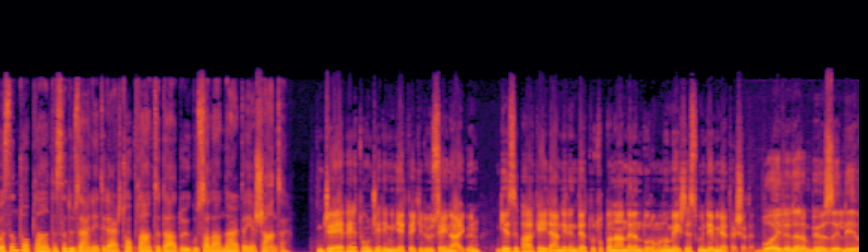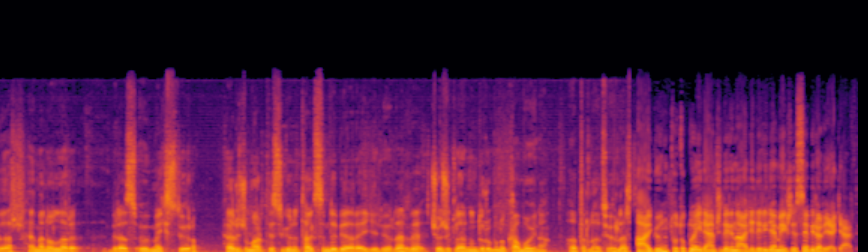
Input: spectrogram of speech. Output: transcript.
basın toplantısı düzenlediler. Toplantıda duygusal anlar da yaşandı. CHP Tunceli Milletvekili Hüseyin Aygün, Gezi Parkı eylemlerinde tutuklananların durumunu meclis gündemine taşıdı. Bu ailelerin bir özelliği var. Hemen onları biraz övmek istiyorum. Her cumartesi günü Taksim'de bir araya geliyorlar ve çocuklarının durumunu kamuoyuna hatırlatıyorlar. Aygün tutuklu eylemcilerin aileleriyle meclise bir araya geldi.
